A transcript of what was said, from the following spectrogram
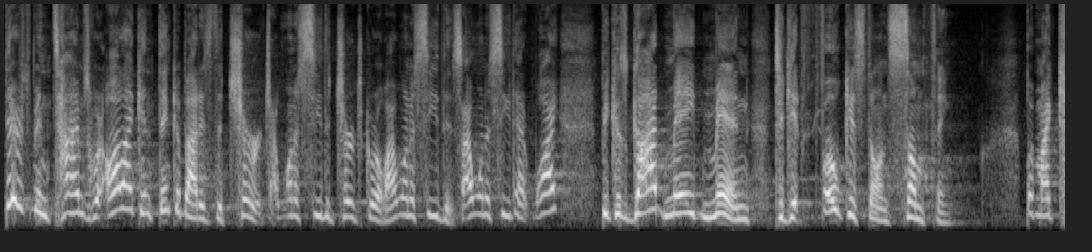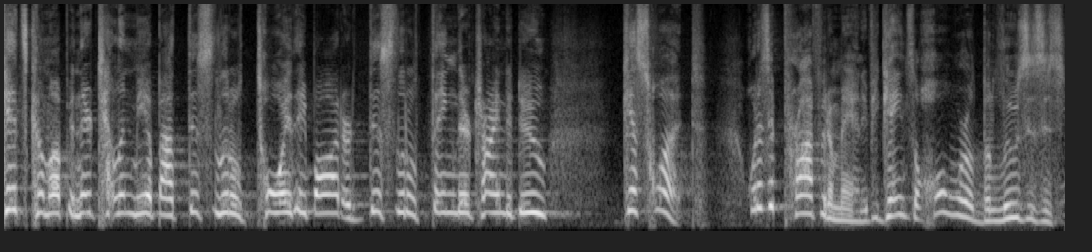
There's been times where all I can think about is the church. I want to see the church grow. I want to see this. I want to see that. Why? Because God made men to get focused on something. But my kids come up and they're telling me about this little toy they bought or this little thing they're trying to do. Guess what? What does it profit a man if he gains the whole world but loses his?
